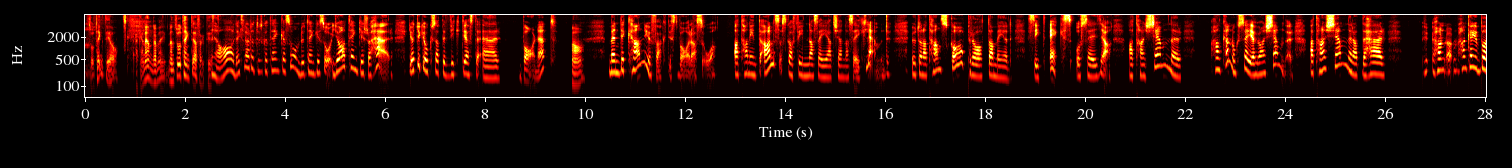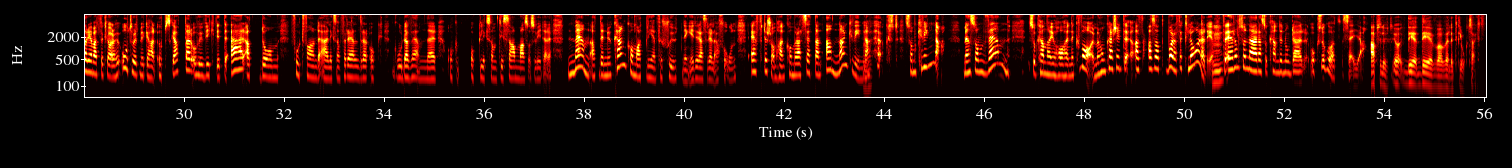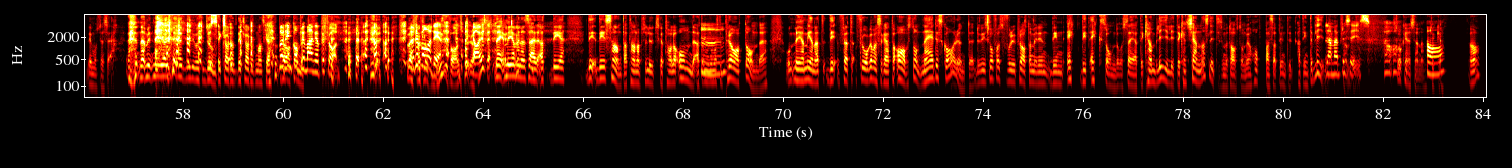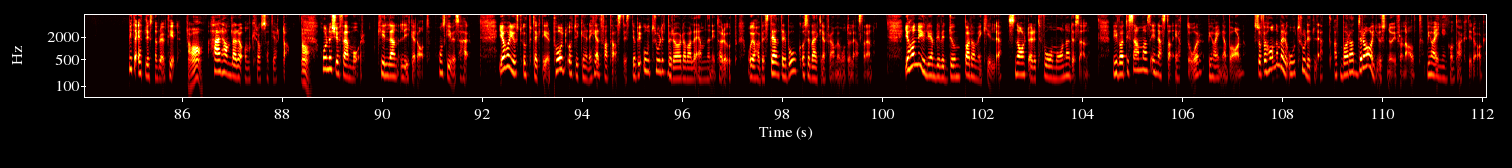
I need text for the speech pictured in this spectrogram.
så tänkte jag. Jag kan ändra mig, men så tänkte jag faktiskt. Ja, det är klart att du ska tänka så om du tänker så. Jag tänker så här. Jag tycker också att det viktigaste är barnet. Ja. Men det kan ju faktiskt vara så att han inte alls ska finna sig i att känna sig klämd, utan att han ska prata med sitt ex och säga att han känner, han kan nog säga hur han känner, att han känner att det här han, han kan ju börja med att förklara hur otroligt mycket han uppskattar och hur viktigt det är att de fortfarande är liksom föräldrar och goda vänner och, och liksom tillsammans och så vidare. Men att det nu kan komma att bli en förskjutning i deras relation eftersom han kommer att sätta en annan kvinna högst som kvinna. Men som vän så kan han ju ha henne kvar, men hon kanske inte, att, alltså att bara förklara det. För är de så nära så kan det nog där också gå att säga. Absolut, ja, det, det var väldigt klokt sagt. Det måste jag säga. nej, men, nej, det var inte dumt. Det är, klart att, det är klart att man ska Var det en om det. komplimang uppifrån? Värst det var det. Var. Ja, just det. Nej, men jag menar så här att det, det, det är sant att han absolut ska tala om det, att de Mm. måste prata om det. Och, men jag menar att, det, för att fråga vad ska jag ta avstånd? Nej, det ska du inte. Du, I så fall så får du prata med din, din ex, ditt ex om det och säga att det kan bli lite, kan kännas lite som ett avstånd, men jag hoppas att det inte, att det inte blir det. Nej precis. Så kan jag känna, Ja. tycka. Ja. Vi tar ett lyssnarbrev till. Ja. Här handlar det om krossat hjärta. Ja. Hon är 25 år, killen likadant. Hon skriver så här. Jag har just upptäckt er podd och tycker den är helt fantastisk. Jag blir otroligt berörd av alla ämnen ni tar upp och jag har beställt er bok och ser verkligen fram emot att läsa den. Jag har nyligen blivit dumpad av min kille. Snart är det två månader sedan. Vi var tillsammans i nästan ett år. Vi har inga barn. Så för honom är det otroligt lätt att bara dra just nu ifrån allt. Vi har ingen kontakt idag.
